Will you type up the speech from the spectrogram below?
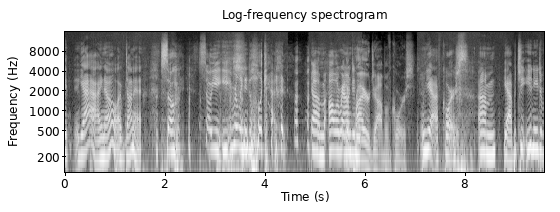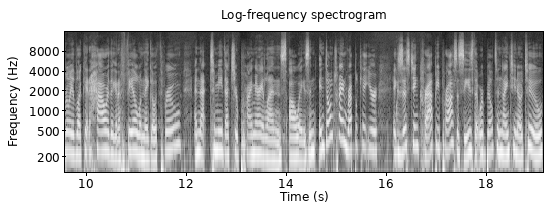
it, yeah, I know. I've done it. So, so you, you really need to look at it um, all In around. a and- job, of course. yeah, of course. Um, yeah, but you, you need to really look at how are they going to feel when they go through, and that to me that's your primary lens always. And and don't try and replicate your existing crappy processes that were built in 1902,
